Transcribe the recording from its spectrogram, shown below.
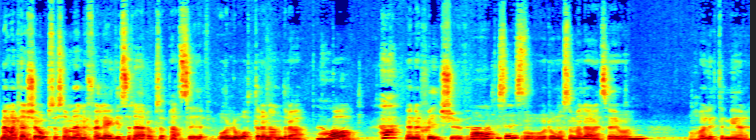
Men man kanske också som människa lägger sig där också passiv och låter den andra Ja. vara energitjuv. Ja, precis. Och, och då måste man lära sig att Mm. och ha lite mer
